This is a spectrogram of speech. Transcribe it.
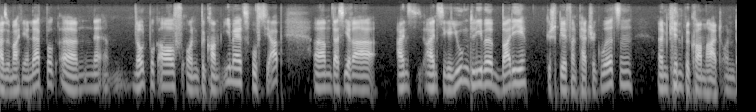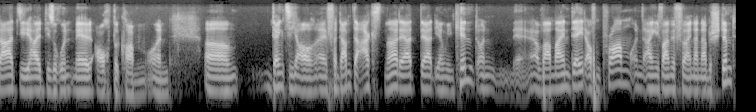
also macht ihren Laptop, äh, ne, Notebook auf und bekommt E-Mails, ruft sie ab, ähm, dass ihre einz einzige Jugendliebe, Buddy, gespielt von Patrick Wilson, ein Kind bekommen hat. Und da hat sie halt diese Rundmail auch bekommen. Und ähm, denkt sich auch, ey, verdammte Axt, ne? der, der hat irgendwie ein Kind und er war mein Date auf dem Prom und eigentlich waren wir füreinander bestimmt.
